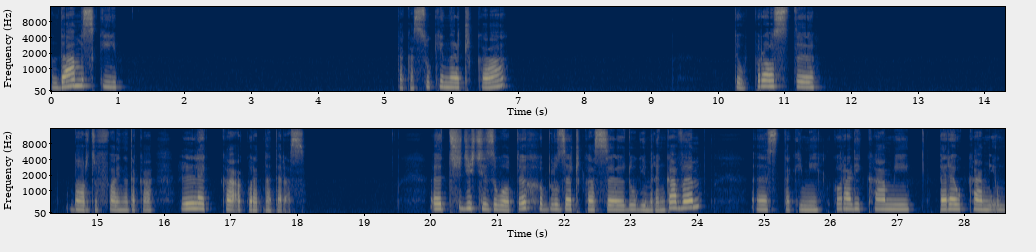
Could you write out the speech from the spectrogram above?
damski. Taka sukieneczka, tył prosty, bardzo fajna, taka lekka akurat na teraz. 30 e, zł, bluzeczka z długim rękawem, e, z takimi koralikami, perełkami u,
